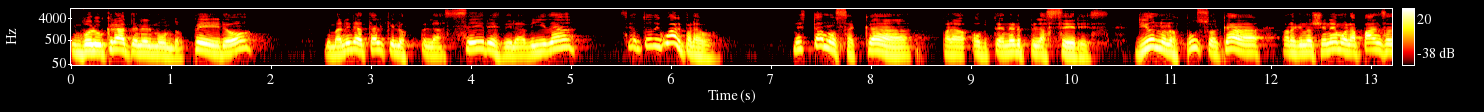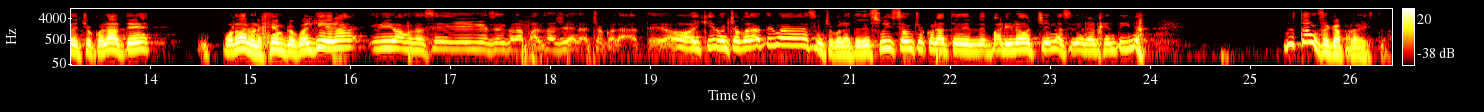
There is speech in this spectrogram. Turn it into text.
involucrate en el mundo. Pero de manera tal que los placeres de la vida sean todo igual para vos. No estamos acá para obtener placeres. Dios no nos puso acá para que nos llenemos la panza de chocolate, por dar un ejemplo cualquiera, y vivamos así, que soy con la panza llena de chocolate. Hoy quiero un chocolate más, un chocolate de Suiza, un chocolate de Bariloche, nacido en Argentina. No estamos acá para esto.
